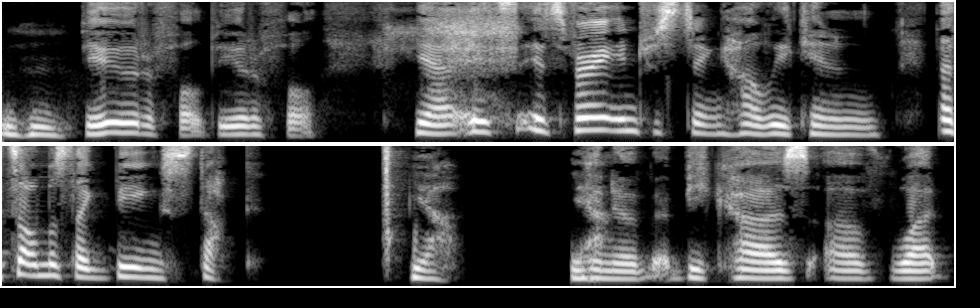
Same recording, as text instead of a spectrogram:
Mm-hmm. Beautiful, beautiful. Yeah, it's it's very interesting how we can. That's almost like being stuck. Yeah, yeah. you know, because of what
